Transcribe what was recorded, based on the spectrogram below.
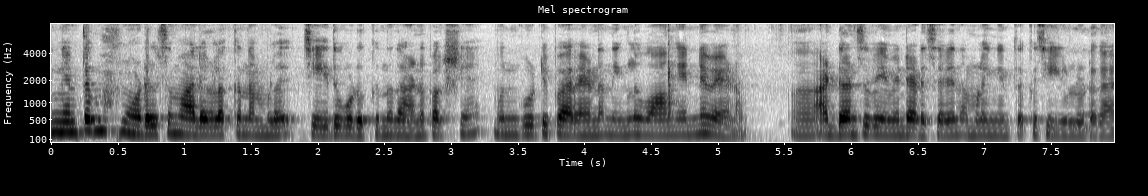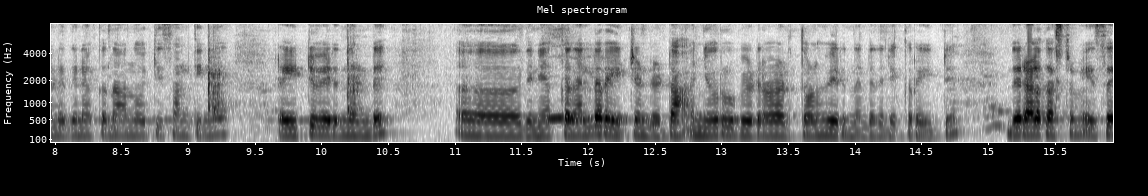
ഇങ്ങനത്തെ മോഡൽസ് മാലകളൊക്കെ നമ്മൾ ചെയ്തു കൊടുക്കുന്നതാണ്. പക്ഷേ മുൻകൂട്ടി പറയണം നിങ്ങൾ വാങ്ങന്നെ വേണം. അഡ്വാൻസ് പേയ്മെന്റ് അടച്ചാലേ നമ്മൾ ഇങ്ങനത്തെ ഒക്കെ ചെയ്യുള്ളൂ കാരണം ഇതിനൊക്കെ നാനൂറ്റി സംതിങ് റേറ്റ് വരുന്നുണ്ട്. ഇതിനൊക്കെ നല്ല റേറ്റ് ഉണ്ട് കേട്ടോ അഞ്ഞൂറ് രൂപയുടെ അടുത്തോളം വരുന്നുണ്ട് ഇതിന്റെയൊക്കെ റേറ്റ് ഇതൊരാൾ കസ്റ്റമേഴ്സ്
